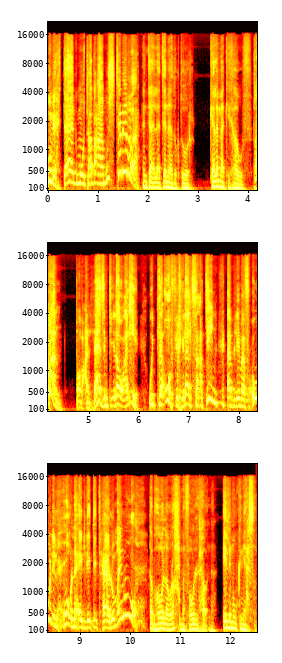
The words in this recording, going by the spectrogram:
ومحتاج متابعة مستمرة. أنت قلقتنا يا دكتور. كلامك يخوف. طبعا طبعا لازم تقلقوا عليه وتلاقوه في خلال ساعتين قبل مفعول الحقنة اللي تتهاله ما يروح. طب هو لو راح مفعول الحقنة إيه اللي ممكن يحصل؟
